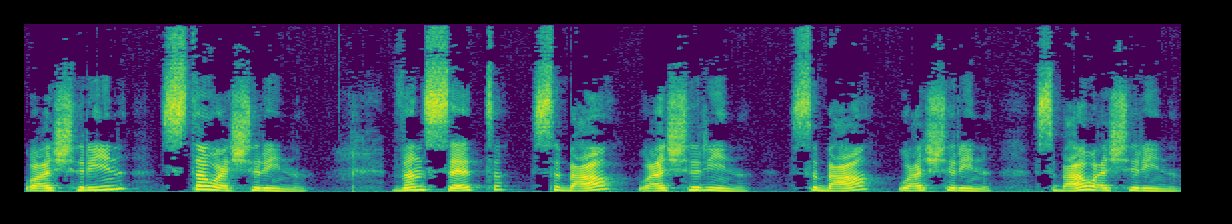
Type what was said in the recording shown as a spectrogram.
وعشرين ستة وعشرين 27 سبعة وعشرين سبعة وعشرين سبعة وعشرين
